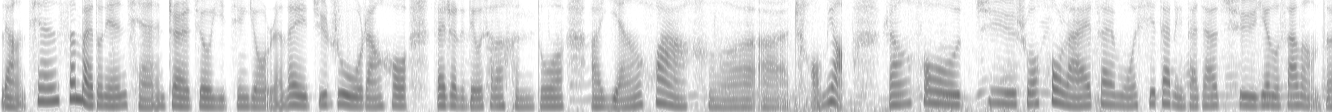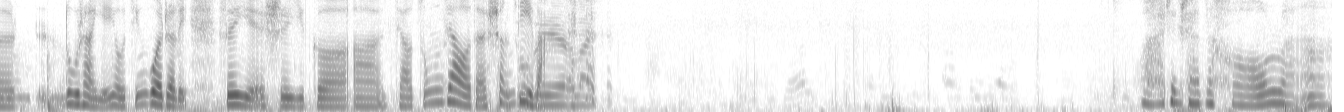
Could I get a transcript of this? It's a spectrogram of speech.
两千三百多年前这儿就已经有人类居住，然后在这里留下了很多啊、岩画和啊、朝庙。然后据说后来在摩西带领大家去耶路撒冷的路上也有经过这里，所以也是一个啊、叫宗教的圣地吧。We're like- 哇，这个沙子好软啊！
